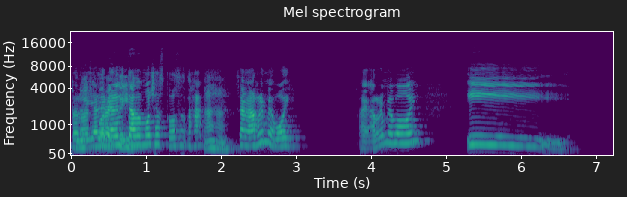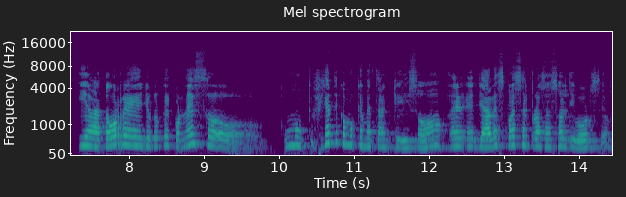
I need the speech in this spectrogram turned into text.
Pero no ya le había aquí. gritado muchas cosas. Ajá. Ajá. Se agarro y me voy. Agarro y me voy. Y, y a la torre, yo creo que con eso, como que, fíjate como que me tranquilizó eh, eh, ya después el proceso del divorcio.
